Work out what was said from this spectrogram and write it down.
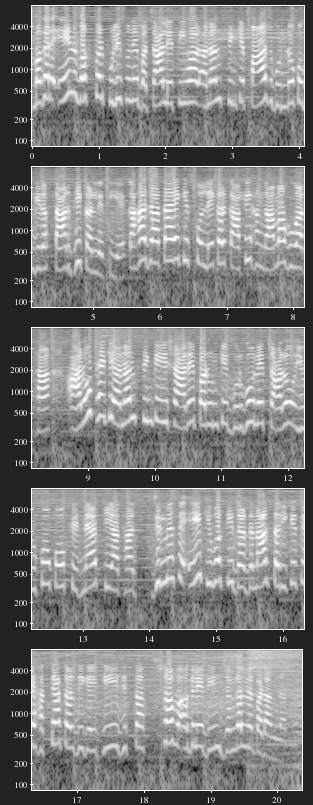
मगर इन वक्त पर पुलिस उन्हें बचा लेती है और अनंत सिंह के पाँच गुंडों को गिरफ़्तार भी कर लेती है। कहा जाता है कि इसको लेकर काफ़ी हंगामा हुआ था। आरोप है कि अनंत सिंह के इशारे पर उनके गुर्गों ने चारों युवकों को किडनैप किया था, जिनमें से एक युवक की दर्दनाक तरीके से हत्या कर दी गई थी, जिसका शव अगले दिन जंगल में पड़ा मिला था।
